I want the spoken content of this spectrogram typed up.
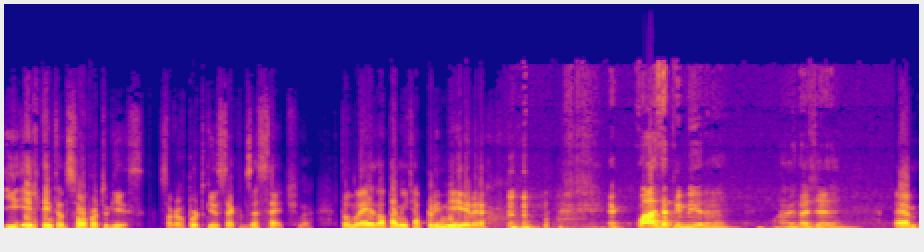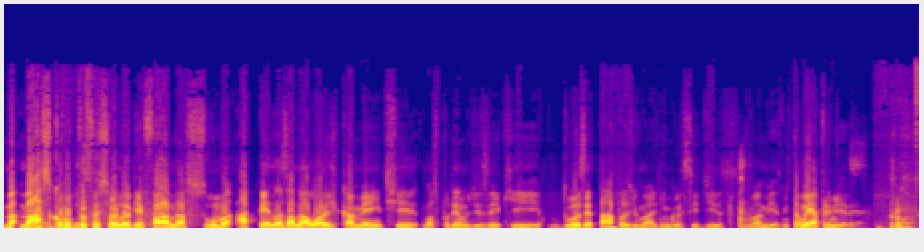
E ele tem tradução ao português. Só que é o português do século XVII, né? Então não é exatamente a primeira. é quase a primeira, né? Na verdade é. É, mas como o professor Nogueira fala na Suma, apenas analogicamente nós podemos dizer que duas etapas de uma língua se diz uma mesma. Então é a primeira. Pronto.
